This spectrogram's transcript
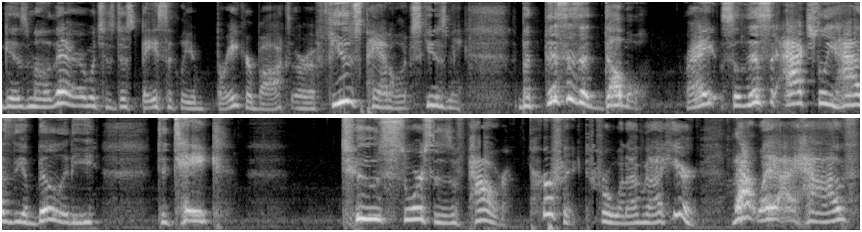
gizmo there, which is just basically a breaker box or a fuse panel, excuse me. But this is a double, right? So this actually has the ability to take two sources of power. Perfect for what I've got here. That way I have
